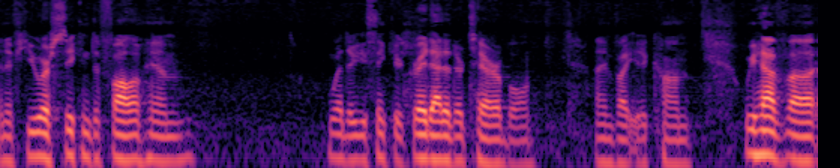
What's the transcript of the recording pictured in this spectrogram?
And if you are seeking to follow him, whether you think you're great at it or terrible, I invite you to come. We have uh,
